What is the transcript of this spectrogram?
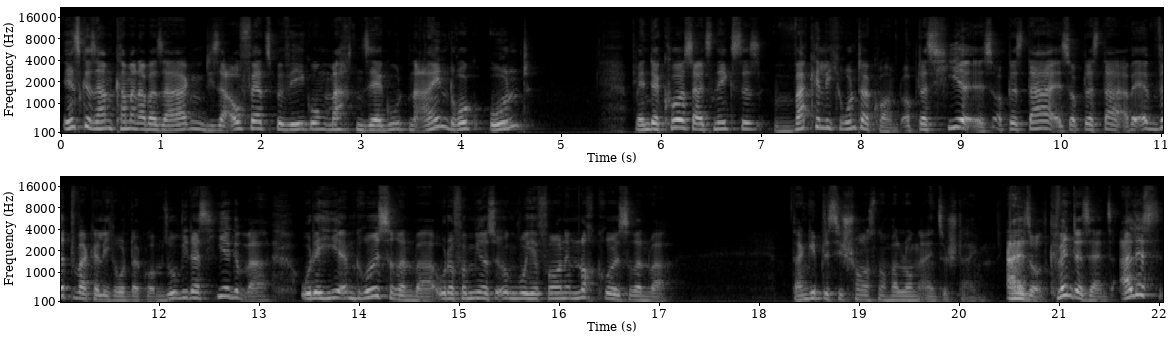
Insgesamt kann man aber sagen, diese Aufwärtsbewegung macht einen sehr guten Eindruck und wenn der Kurs als nächstes wackelig runterkommt, ob das hier ist, ob das da ist, ob das da, aber er wird wackelig runterkommen, so wie das hier war oder hier im größeren war oder von mir aus irgendwo hier vorne im noch größeren war, dann gibt es die Chance, nochmal long einzusteigen. Also, Quintessenz. Alles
